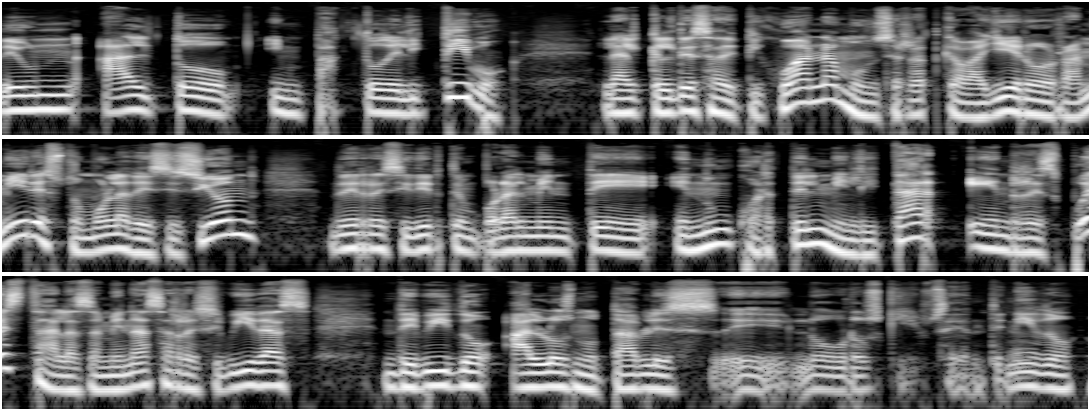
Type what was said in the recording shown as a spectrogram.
de un alto impacto delictivo. La alcaldesa de Tijuana, Montserrat Caballero Ramírez, tomó la decisión de residir temporalmente en un cuartel militar en respuesta a las amenazas recibidas debido a los notables eh, logros que se han tenido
